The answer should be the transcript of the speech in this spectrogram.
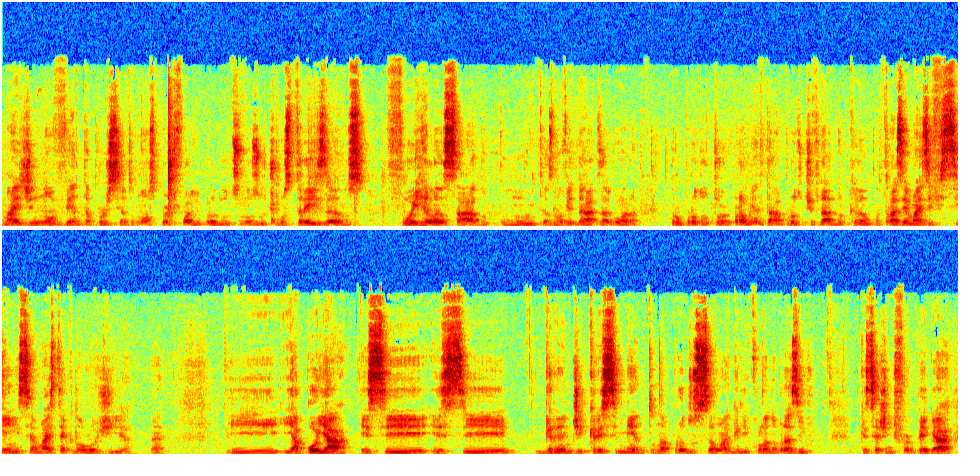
Mais de 90% do nosso portfólio de produtos nos últimos três anos foi relançado com muitas novidades agora para o produtor, para aumentar a produtividade no campo, trazer mais eficiência, mais tecnologia, né? E, e, apoiar esse, esse grande crescimento na produção agrícola no Brasil. Porque se a gente for pegar,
